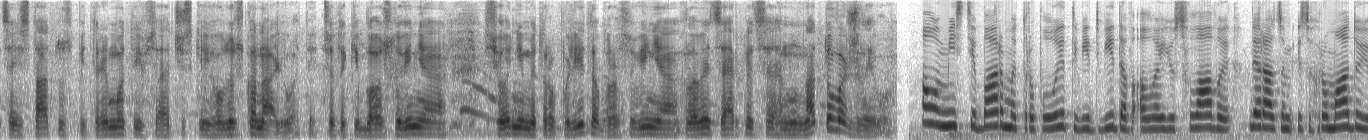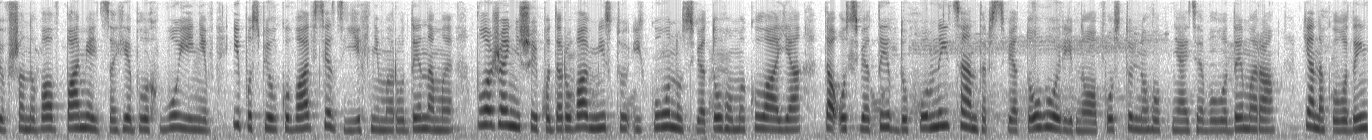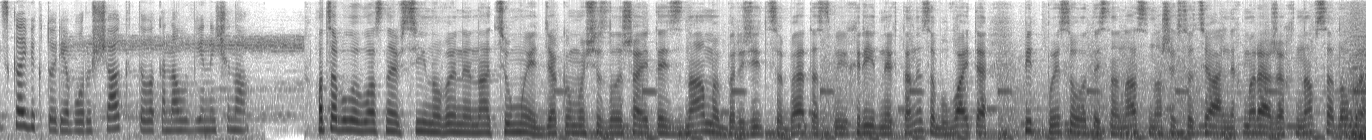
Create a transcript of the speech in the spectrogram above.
цей статус підтримувати всячески його вдосконалювати. Все таки благословіння сьогодні митрополіта, благословіння глави церкви це ну надто важливо. А у місті Бар митрополит відвідав алею слави, де разом із громадою вшанував пам'ять загиблих воїнів і поспілкувався з їхніми родинами. Блаженніший подарував місту ікону святого Миколая та освятив духовний центр святого рівноапостольного князя Володимира. Яна Колодинська, Вікторія Ворущак, телеканал Вінниччина. А це були власне всі новини на цю мить. Дякуємо, що залишаєтесь з нами. Бережіть себе та своїх рідних. Та не забувайте підписуватись на нас в наших соціальних мережах. На все добре.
